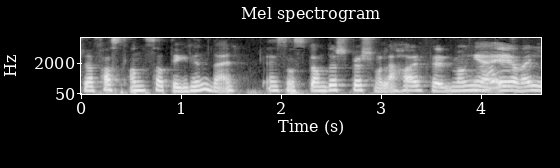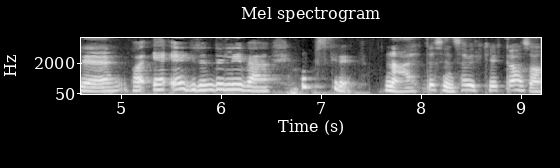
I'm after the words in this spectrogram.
fra fast ansatt til gründer? Et sånt standardspørsmål jeg har for mange er jo veldig hva Er, er gründerlivet oppskrytt? Nei, det syns jeg virkelig ikke. altså.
